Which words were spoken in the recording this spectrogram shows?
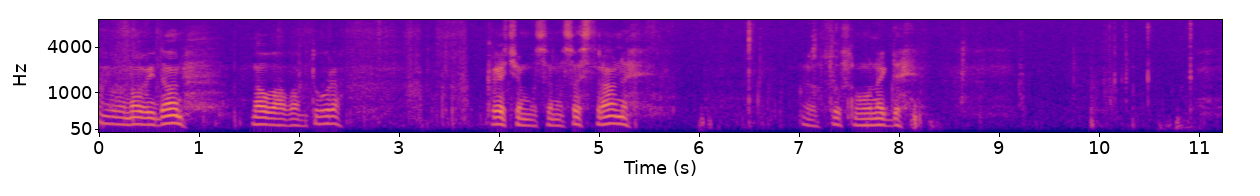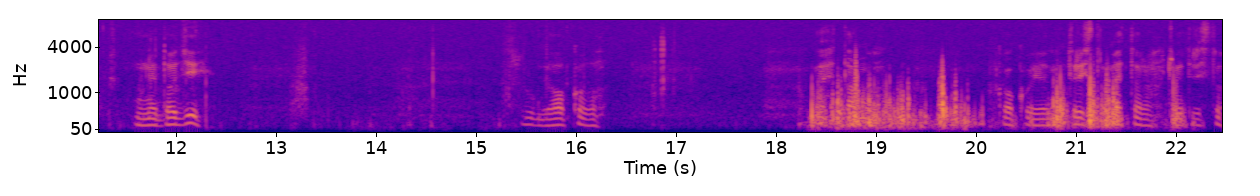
Evo novi dan, nova avantura. Krećemo se na sve strane. Evo tu smo negde u Nedođi. Svugde okolo. E, tamo koliko je 300 metara, 400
